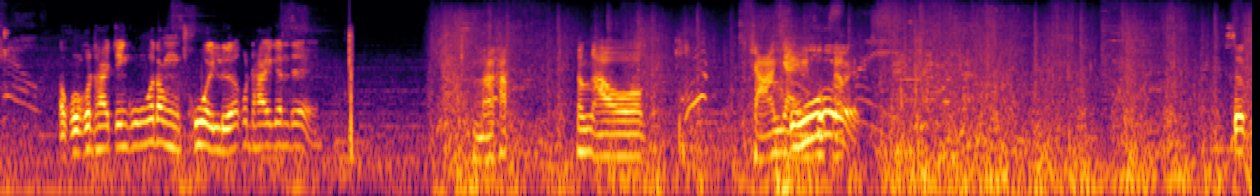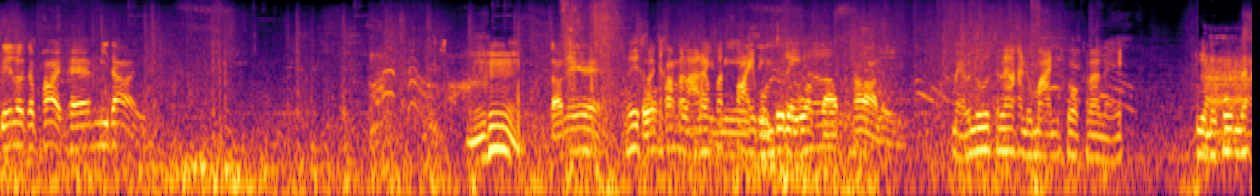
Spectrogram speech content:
Kill. ถ้าคุณคนไทยจริงคุณก็ต้องช่วยเหลือคนไทยกันด้วยมาครับ ต้องเอาช้างใหญ่โอ้ไปบุกนะยศึกนี้เราจะพ่ายแพ้ไม่ได้อืมตอนนี้เฮ้ยเขาจะเข้ามาล้านแล้วก็ต่อยผมสิ่งที่เลเรียยกว่าการฆ่าเลยแหมไม่รู้ซะแล้วหนุมานโหดขนาดไหน อยู่ในคุ้มนะ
